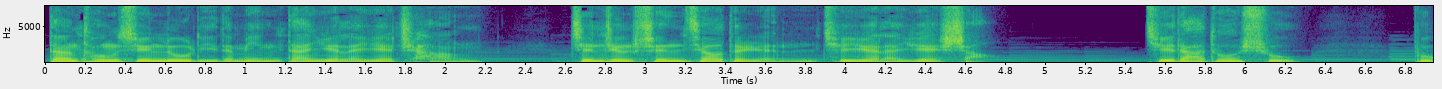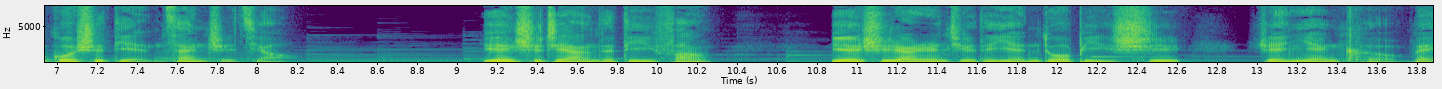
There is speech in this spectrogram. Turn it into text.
当通讯录里的名单越来越长，真正深交的人却越来越少，绝大多数不过是点赞之交。越是这样的地方，越是让人觉得言多必失。人言可畏。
